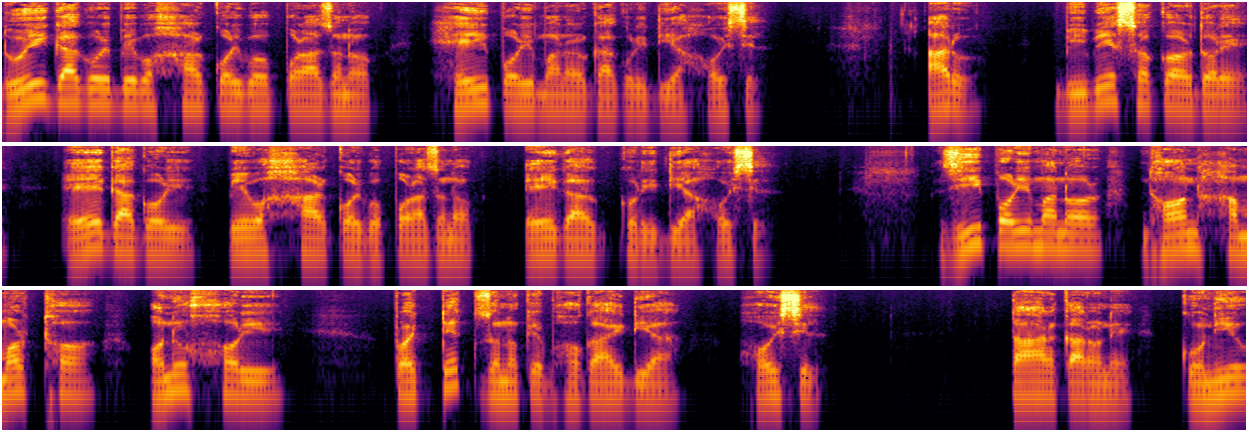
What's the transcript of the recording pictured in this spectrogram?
দুই গাগৰি ব্যৱহাৰ কৰিব পৰাজনক সেই পৰিমাণৰ গাগৰি দিয়া হৈছিল। আৰু বিবেচকৰ দৰে এগাগৰি ব্যৱহাৰ কৰিব পৰাজনক এগাগৰি দিয়া হৈছিল। যি পৰিমাণৰ ধন সামৰ্থ্য অনুসৰি প্ৰত্যেকজনকে ভগাই দিয়া হৈছিল। তাৰ কাৰণে কোনেও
